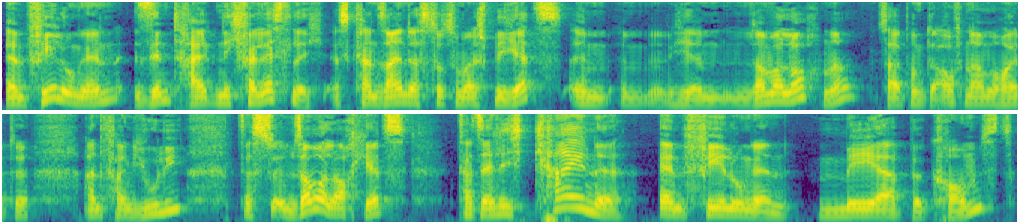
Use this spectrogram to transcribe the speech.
Empfehlungen sind halt nicht verlässlich. Es kann sein, dass du zum Beispiel jetzt im, im, hier im Sommerloch, ne, Zeitpunkt der Aufnahme heute Anfang Juli, dass du im Sommerloch jetzt tatsächlich keine Empfehlungen mehr bekommst.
